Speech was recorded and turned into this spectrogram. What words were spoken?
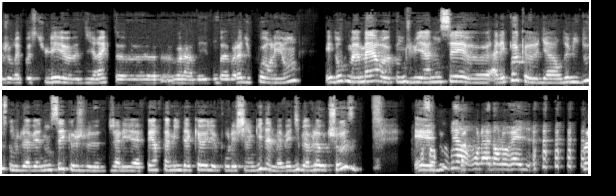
j'aurais postulé direct. voilà, mais bon bah voilà, du coup Orléans. Et donc ma mère, euh, quand je lui ai annoncé euh, à l'époque, euh, il y a en 2012, quand je lui avais annoncé que j'allais faire famille d'accueil pour les chiens guides, elle m'avait dit bah voilà autre chose. Et on s'en souvient, bah on l'a dans l'oreille. ouais,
